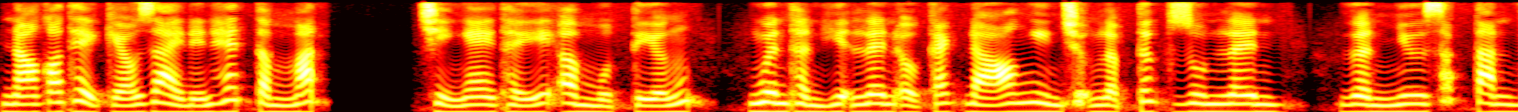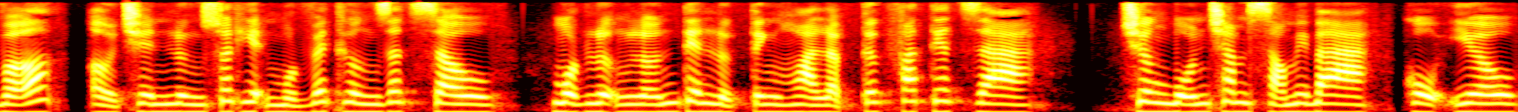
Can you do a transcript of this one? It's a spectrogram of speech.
nó có thể kéo dài đến hết tầm mắt. Chỉ nghe thấy ầm một tiếng, nguyên thần hiện lên ở cách đó nghìn trượng lập tức run lên, gần như sắp tan vỡ, ở trên lưng xuất hiện một vết thương rất sâu, một lượng lớn tiên lực tinh hoa lập tức phát tiết ra. Chương 463, Cổ yêu.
